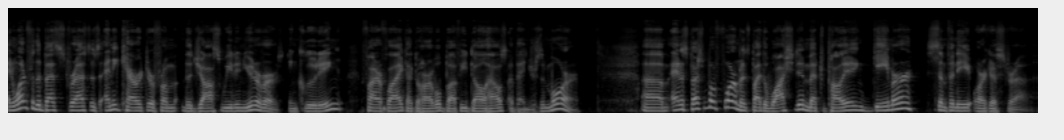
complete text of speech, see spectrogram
and one for the best dressed as any character from the Joss Whedon universe, including Firefly, Dr. Horrible, Buffy, Dollhouse, Avengers, and more. Um, and a special performance by the Washington Metropolitan Gamer Symphony Orchestra.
